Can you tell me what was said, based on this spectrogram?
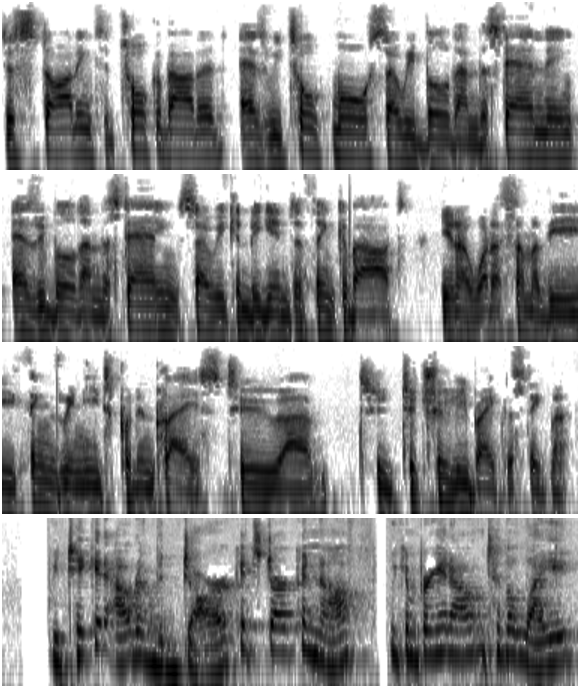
Just starting to talk about it as we talk more, so we build understanding. As we build understanding, so we can begin to think about, you know, what are some of the things we need to put in place to uh, to, to truly break the stigma. We take it out of the dark. It's dark enough. We can bring it out into the light.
